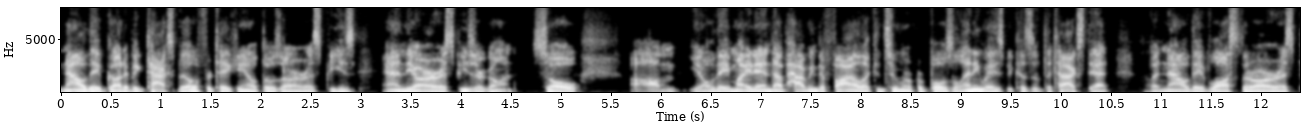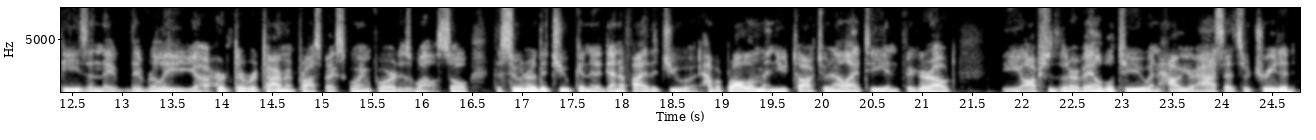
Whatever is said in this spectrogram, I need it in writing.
Now they've got a big tax bill for taking out those RRSPs and the RRSPs are gone. So, um, you know, they might end up having to file a consumer proposal anyways because of the tax debt, but now they've lost their RRSPs and they've, they've really uh, hurt their retirement prospects going forward as well. So the sooner that you can identify that you have a problem and you talk to an LIT and figure out the options that are available to you and how your assets are treated,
